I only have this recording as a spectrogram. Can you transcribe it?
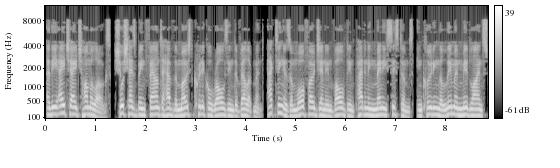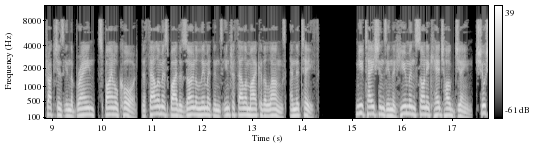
Of the HH homologs, Shush has been found to have the most critical roles in development, acting as a morphogen involved in patterning many systems, including the limb and midline structures in the brain, spinal cord, the thalamus by the zona limitans intrathalamica the lungs, and the teeth. Mutations in the human sonic hedgehog gene, shush,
